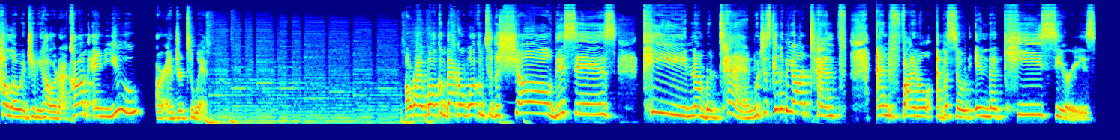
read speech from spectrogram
hello at judyholler.com, and you are entered to win. All right, welcome back or welcome to the show. This is key number 10, which is going to be our 10th and final episode in the key series,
